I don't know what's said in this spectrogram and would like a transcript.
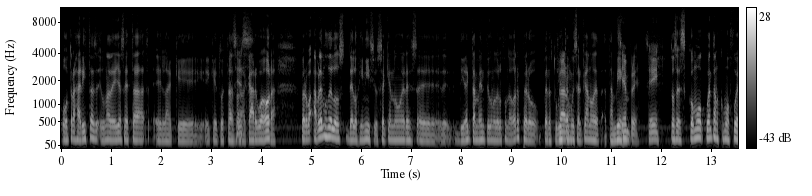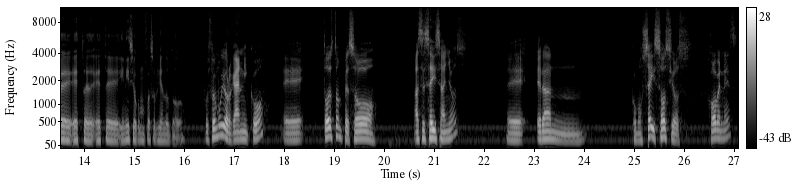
otras aristas, una de ellas esta en la que, que tú estás Así a cargo es. ahora. Pero hablemos de los, de los inicios. Sé que no eres eh, directamente uno de los fundadores, pero, pero estuviste claro. muy cercano de, también. Siempre, sí. Entonces, ¿cómo, cuéntanos cómo fue este, este inicio, cómo fue surgiendo todo. Pues fue muy orgánico. Eh, todo esto empezó hace seis años. Eh, eran como seis socios jóvenes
